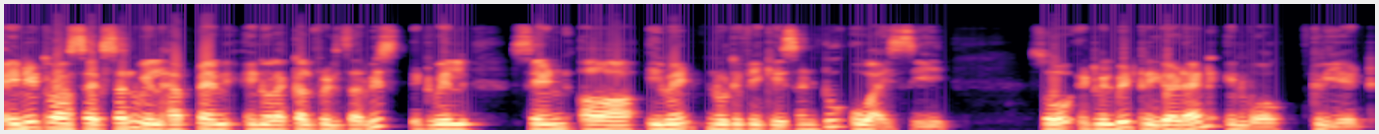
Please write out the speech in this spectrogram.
any transaction will happen in Oracle Field Service, it will send a event notification to OIC. So it will be triggered and invoke create.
